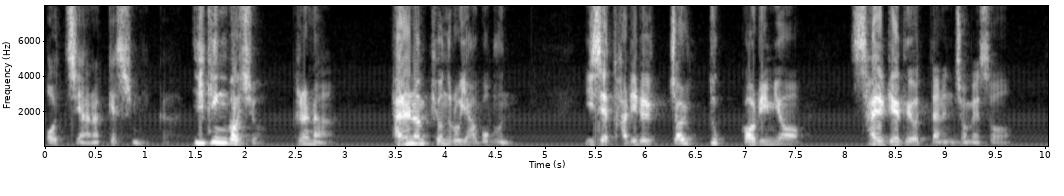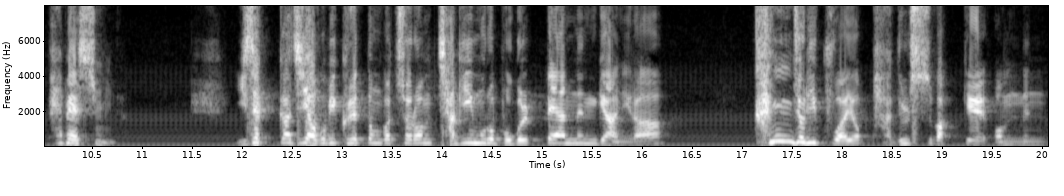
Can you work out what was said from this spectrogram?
얻지 않았겠습니까? 이긴 거죠. 그러나 다른 한편으로 야곱은 이제 다리를 쩔뚝거리며 살게 되었다는 점에서 패배했습니다. 이제까지 야곱이 그랬던 것처럼 자기 힘으로 복을 빼앗는 게 아니라 간절히 구하여 받을 수밖에 없는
